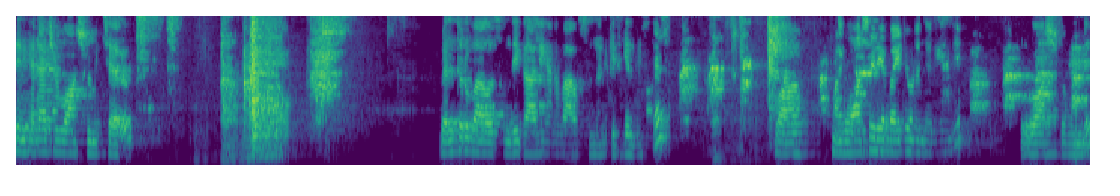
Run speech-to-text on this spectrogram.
దీనికి అటాచ్డ్ వాష్రూమ్ ఇచ్చారు. వెలుతురు బాగా వస్తుంది గాలి కానీ బాగా వస్తుందని కిటికీలు తీస్తే. వా మనకి వాష్ ఏరియా బయట ఇవ్వడం జరిగింది. ఇది వాష్రూమ్ అండి.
